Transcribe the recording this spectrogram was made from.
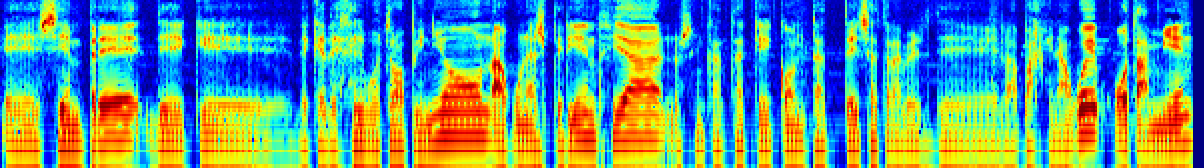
eh, siempre de que, de que dejéis vuestra opinión, alguna experiencia. Nos encanta que contactéis a través de la página web o también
